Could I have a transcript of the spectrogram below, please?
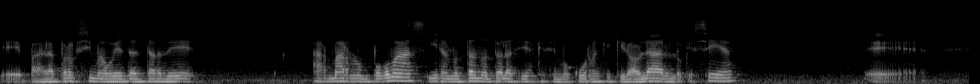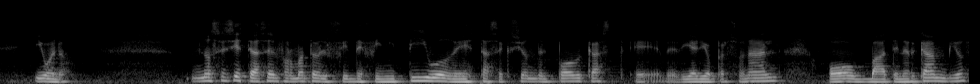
Eh, para la próxima voy a tratar de armarlo un poco más, ir anotando todas las ideas que se me ocurran que quiero hablar lo que sea. y bueno, no sé si este va a ser el formato definitivo de esta sección del podcast eh, de diario personal o va a tener cambios.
